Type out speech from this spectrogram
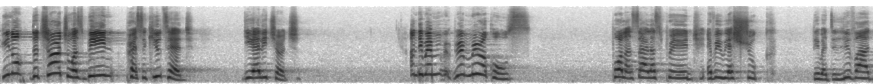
You know, the church was being persecuted, the early church. And there were, were miracles. Paul and Silas prayed, everywhere shook. They were delivered.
